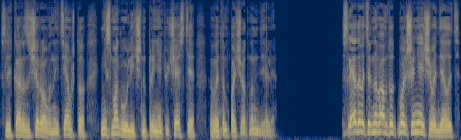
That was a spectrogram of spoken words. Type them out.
слегка разочарованный тем, что не смогу лично принять участие в этом почетном деле. «Следовательно, вам тут больше нечего делать»,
